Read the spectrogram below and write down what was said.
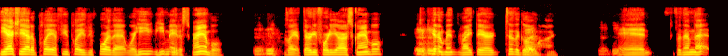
he actually had to play a few plays before that where he he made a scramble. Mm-hmm. It was like a 30, 40 yard scramble mm-hmm. to get him in right there to the goal right. line. Mm-hmm. And for them that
